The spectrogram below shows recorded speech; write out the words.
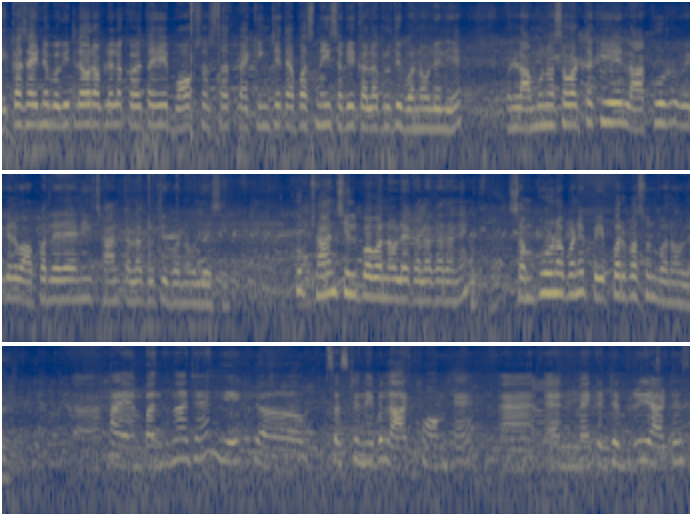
एका साईडने बघितल्यावर आपल्याला कळतं हे बॉक्स असतात पॅकिंगचे त्यापासूनही सगळी कलाकृती बनवलेली आहे. पण लांबून असं वाटतं की हे लाकूड वगैरे वापरलेलं आहे आणि छान कलाकृती बनवली अशी. खूप छान शिल्प बनवलं आहे कलाकाराने. संपूर्णपणे पेपरपासून बनवलं आहे एम बंदना जैन, ये एक सस्टेनेबल आर्ट फॉर्म है एंड मैं कंटेम्प्रेरी आर्टिस्ट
